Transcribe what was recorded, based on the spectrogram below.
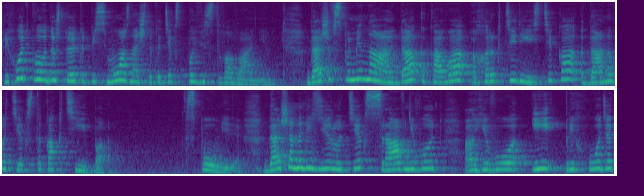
Приходит к выводу, что это письмо, значит, это текст повествования. Дальше вспоминают, да, какова характеристика данного текста как типа вспомнили. Дальше анализируют текст, сравнивают а, его и приходят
